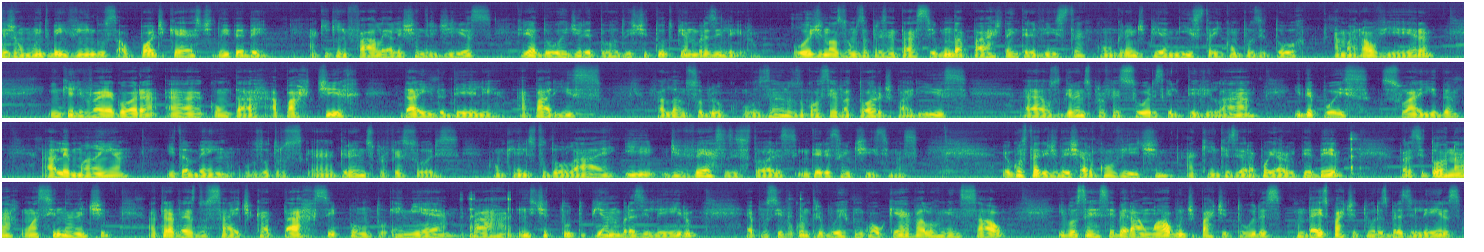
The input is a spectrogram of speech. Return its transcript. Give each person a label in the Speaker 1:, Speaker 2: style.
Speaker 1: Sejam muito bem-vindos ao podcast do IPB. Aqui quem fala é Alexandre Dias, criador e diretor do Instituto Piano Brasileiro. Hoje nós vamos apresentar a segunda parte da entrevista com o grande pianista e compositor Amaral Vieira, em que ele vai agora a contar a partir da ida dele a Paris, falando sobre os anos no Conservatório de Paris, uh, os grandes professores que ele teve lá e depois sua ida à Alemanha e também os outros uh, grandes professores com quem ele estudou lá e diversas histórias interessantíssimas. Eu gostaria de deixar um convite a quem quiser apoiar o IPB para se tornar um assinante através do site catarse.me barra Instituto Piano Brasileiro. É possível contribuir com qualquer valor mensal e você receberá um álbum de partituras com 10 partituras brasileiras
